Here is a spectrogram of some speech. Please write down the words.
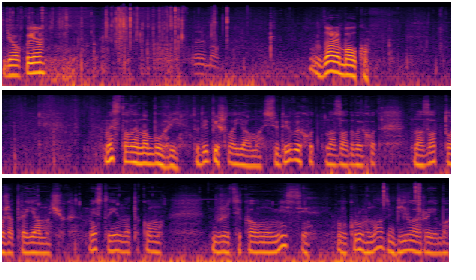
Дякую. За рибалку. Ми стали на бугрі. Туди пішла яма. Сюди виход, назад виход. Назад теж приямочок. Ми стоїмо на такому дуже цікавому місці. Вокруг нас біла риба.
